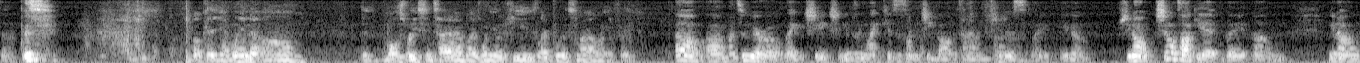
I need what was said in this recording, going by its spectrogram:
So, Okay, and when the, um, the most recent time, like, one of your kids, like, put a smile on your face? oh, um, my two year old, like, she, she gives me, like, kisses on the cheek all the time. She Mm. just, like, you know, she don't, she don't talk yet, but, um, you know,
